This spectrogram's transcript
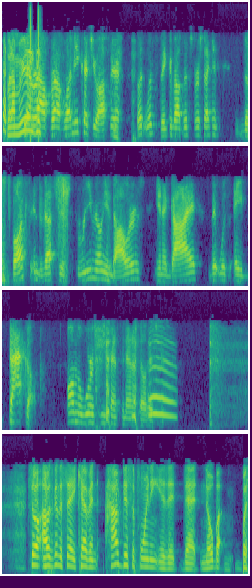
But I'm really yeah, just, Ralph, Ralph, let me cut you off there. Let, let's think about this for a second. The Bucks invested three million dollars in a guy that was a backup on the worst defense in NFL history. So I was going to say, Kevin, how disappointing is it that nobody, but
